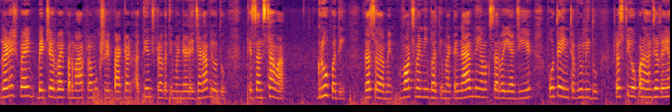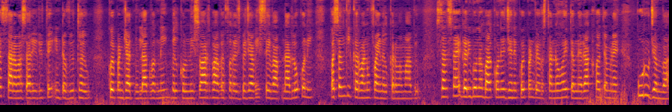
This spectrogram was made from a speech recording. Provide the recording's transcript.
ગણેશભાઈ બેચરભાઈ પરમાર પ્રમુખ શ્રી પાટણ અત્યંત પ્રગતિ મંડળે જણાવ્યું હતું કે સંસ્થામાં ગૃહપતિ રસોયાબેન વોચમેનની ભરતી માટે નાયબ નિયામક સરવૈયાજીએ પોતે ઇન્ટરવ્યૂ લીધું. ટ્રસ્ટીઓ પણ હાજર રહ્યા. સારામાં સારી રીતે ઇન્ટરવ્યૂ થયું. કોઈપણ જાતની લાગવગ નહીં. બિલકુલ નિસ્વાર્થ ભાવે ફરજ બજાવી સેવા આપનાર લોકોની પસંદગી કરવાનું ફાઇનલ કરવામાં આવ્યું. સંસ્થાએ ગરીબોના બાળકોને જેને કોઈ પણ વ્યવસ્થા ન હોય તેમને રાખવા તેમણે પૂરું જમવા,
